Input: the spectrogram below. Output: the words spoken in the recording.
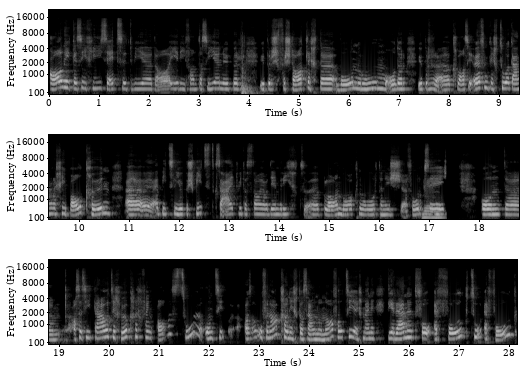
Anliegen sich einsetzen, wie da ihre Fantasien über, über verstaatlichten Wohnraum oder über äh, quasi öffentlich zugängliche Balkone, äh, ein bisschen überspitzt gesagt, wie das da ja in dem Richtplan, der angenommen worden ist, äh, vorgesehen mhm. Und ähm, also sie trauen sich wirklich fängt alles zu. Und sie, also auf eine Art kann ich das auch noch nachvollziehen. Ich meine, die rennen von Erfolg zu Erfolg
